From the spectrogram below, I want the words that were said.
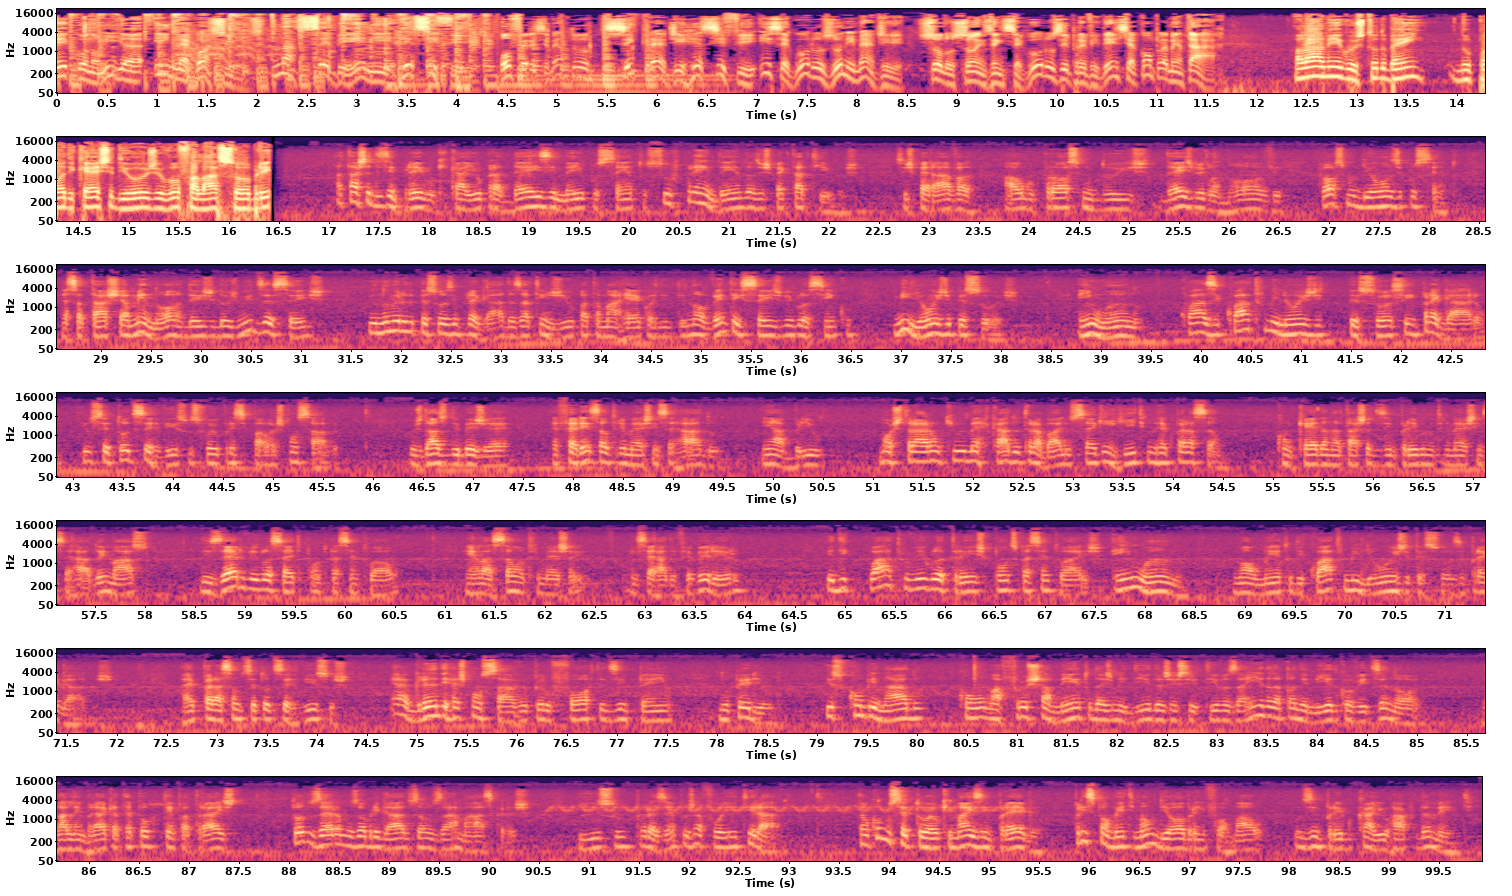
Economia e Negócios, na CBN Recife. Oferecimento Cicred Recife e Seguros Unimed. Soluções em seguros e previdência complementar. Olá, amigos, tudo bem? No podcast de hoje eu vou falar sobre a taxa de desemprego que caiu para 10,5%, surpreendendo as expectativas. Se esperava algo próximo dos 10,9%, próximo de 11%. Essa taxa é a menor desde 2016 e o número de pessoas empregadas atingiu o patamar recorde de 96,5 milhões de pessoas. Em um ano, quase 4 milhões de pessoas se empregaram e o setor de serviços foi o principal responsável. Os dados do IBGE, referentes ao trimestre encerrado em abril, mostraram que o mercado de trabalho segue em ritmo de recuperação, com queda na taxa de desemprego no trimestre encerrado em março de 0,7 ponto percentual em relação ao trimestre encerrado em fevereiro e de 4,3 pontos percentuais em um ano, um aumento de 4 milhões de pessoas empregadas. A recuperação do setor de serviços é a grande responsável pelo forte desempenho no período. Isso combinado com o afrouxamento das medidas restritivas ainda da pandemia do Covid-19. Vale lembrar que até pouco tempo atrás todos éramos obrigados a usar máscaras. E isso, por exemplo, já foi retirado. Então, como o setor é o que mais emprega, principalmente mão de obra informal, o desemprego caiu rapidamente.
